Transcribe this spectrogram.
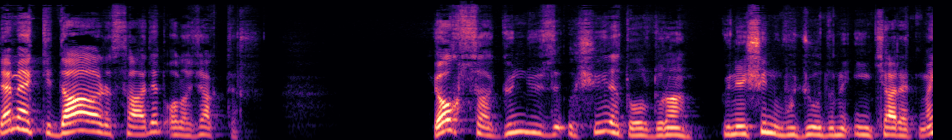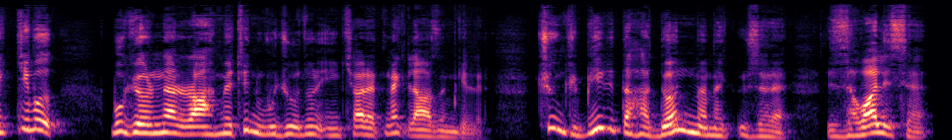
Demek ki dar saadet olacaktır. Yoksa gündüzü ışığıyla dolduran güneşin vücudunu inkar etmek gibi bu görünen rahmetin vücudunu inkar etmek lazım gelir. Çünkü bir daha dönmemek üzere zeval ise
